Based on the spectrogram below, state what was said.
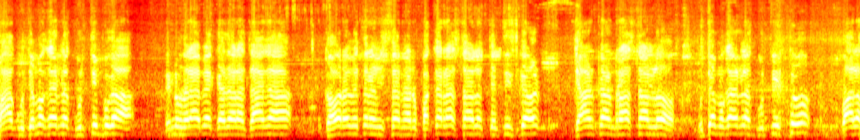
మాకు ఉద్యమకారుల గుర్తింపుగా రెండు వందల యాభై గదాల జాగా గౌరవితనం ఇస్తున్నారు. పక్క రాష్ట్రాల్లో ఛత్తీస్గఢ్ జార్ఖండ్ రాష్ట్రాల్లో ఉద్యమకారులకు గుర్తిస్తూ వాళ్ళ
